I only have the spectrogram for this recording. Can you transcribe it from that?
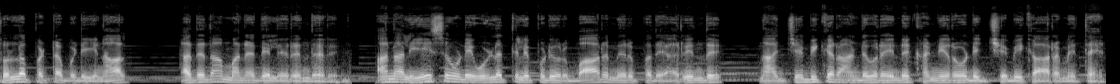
சொல்லப்பட்டபடியினால் அதுதான் மனதில் இருந்தது. ஆனால் இயேசுடைய உள்ளத்தில் இப்படி ஒரு பாரம் இருப்பதை அறிந்து நான் ஜெபிக்கிற ஆண்டவரை என்று கண்ணீரோடு ஜெபிக்க ஆரம்பித்தேன்.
